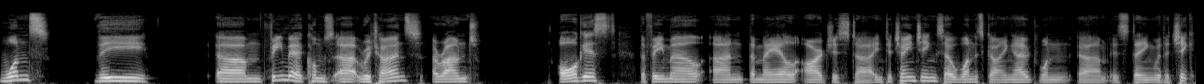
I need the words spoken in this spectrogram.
once the um, female comes uh, returns around August, the female and the male are just uh, interchanging. So one is going out, one um, is staying with the chick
